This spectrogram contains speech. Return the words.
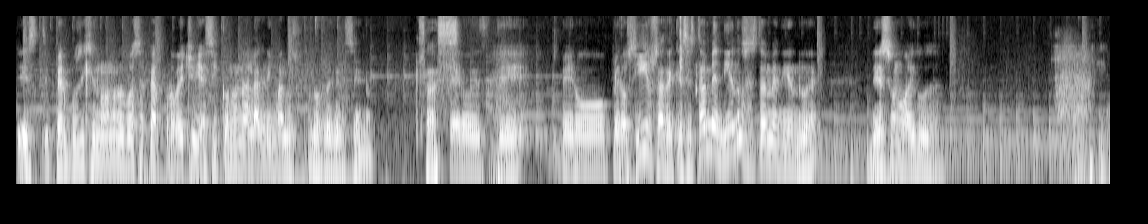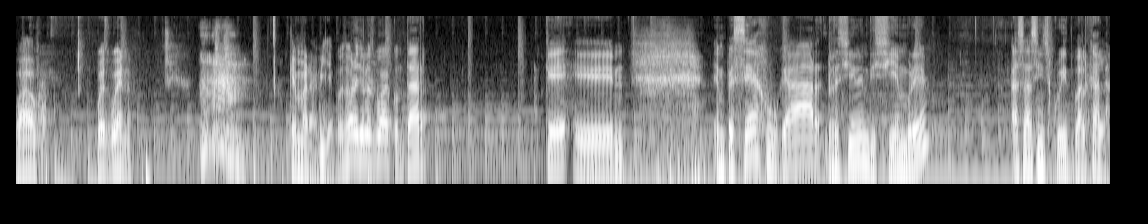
Este, pero pues dije, no, no los voy a sacar provecho y así con una lágrima los, los regresé, ¿no? Pero este, pero, pero sí, o sea, de que se están vendiendo, se están vendiendo, ¿eh? De eso no hay duda. Wow. Pues bueno. Qué maravilla. Pues ahora yo les voy a contar que eh, empecé a jugar recién en diciembre Assassin's Creed Valhalla.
